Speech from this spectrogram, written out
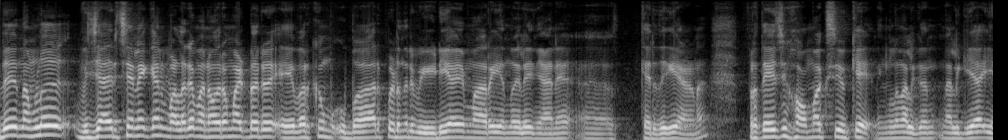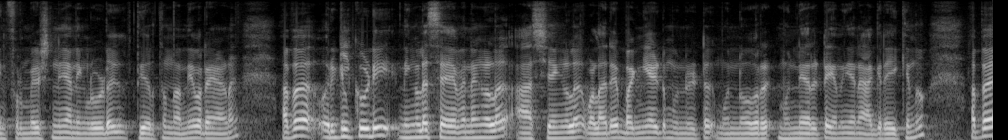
ഇത് നമ്മൾ വിചാരിച്ചതിനേക്കാൾ വളരെ മനോഹരമായിട്ടൊരു ഏവർക്കും ഉപകാരപ്പെടുന്നൊരു വീഡിയോ ആയി മാറി എന്നതിൽ ഞാൻ കരുതുകയാണ്. പ്രത്യേകിച്ച് ഹോംവർക്സ് യു കെ നിങ്ങൾ നൽക നൽകിയ ഇൻഫർമേഷന് ഞാൻ നിങ്ങളോട് തീർത്തും നന്ദി പറയാണ്. അപ്പോൾ ഒരിക്കൽ കൂടി നിങ്ങളുടെ സേവനങ്ങൾ ആശയങ്ങൾ വളരെ ഭംഗിയായിട്ട് മുന്നിട്ട് മുന്നോറ് മുന്നേറട്ടെ എന്ന് ഞാൻ ആഗ്രഹിക്കുന്നു. അപ്പോൾ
